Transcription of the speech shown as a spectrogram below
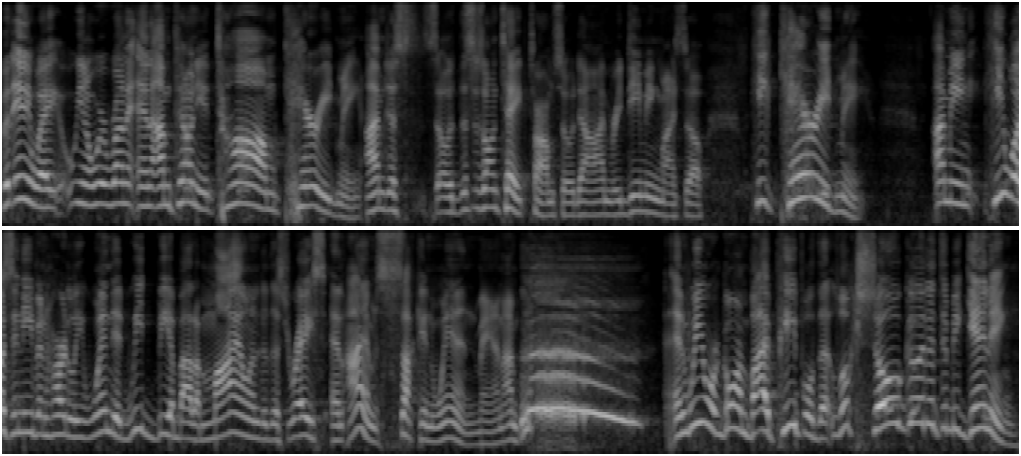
But anyway, you know, we're running, and I'm telling you, Tom carried me. I'm just, so this is on tape, Tom, so now I'm redeeming myself. He carried me. I mean, he wasn't even hardly winded. We'd be about a mile into this race, and I am sucking wind, man. I'm, and we were going by people that looked so good at the beginning.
